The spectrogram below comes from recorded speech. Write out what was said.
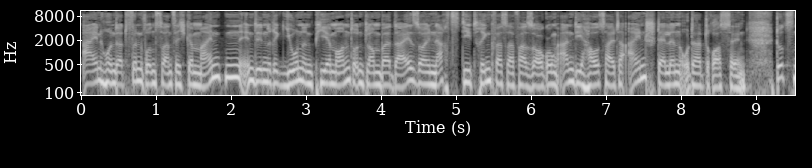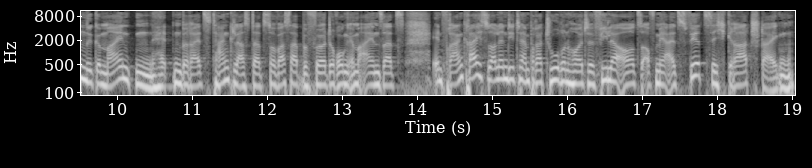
125 Gemeinden in den Regionen Piemont und Lombardei sollen nachts die Trinkwasserversorgung an die Haushalte einstellen oder drosseln. Dutzende Gemeinden hätten bereits Tanklaster zur Wasserbeförderung im Einsatz. In Frankreich sollen die Temperaturen heute vielerorts auf mehr als 40 Grad steigen.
